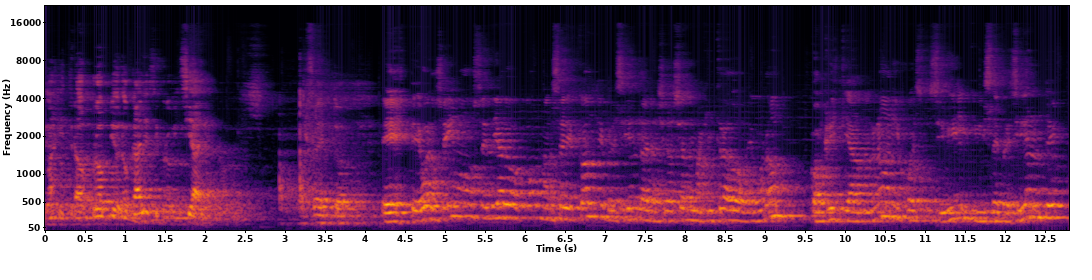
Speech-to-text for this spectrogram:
Magistrados propios, locales y provinciales. Perfecto. Este, bueno, seguimos el diálogo con Mercedes Conti, presidenta de la Asociación de Magistrados de Morón, con Cristian Magnoni, juez civil y vicepresidente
